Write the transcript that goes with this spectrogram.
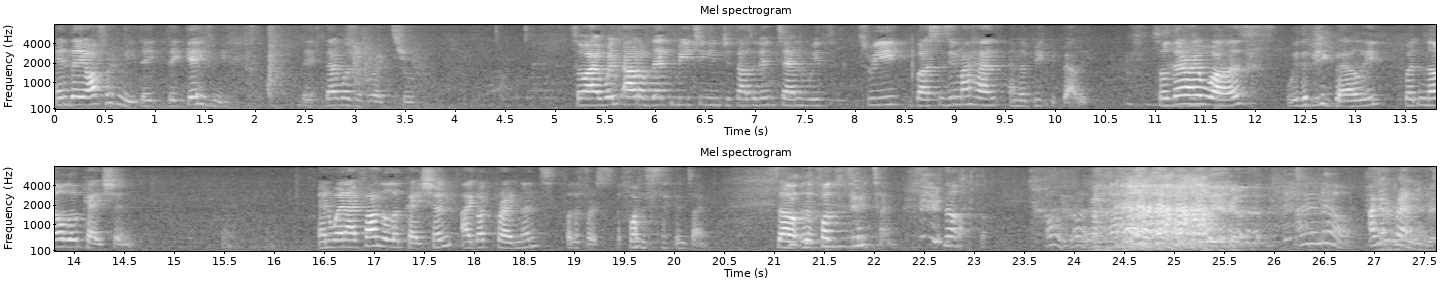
And they offered me, they, they gave me. They, that was a breakthrough. So I went out of that meeting in 2010 with three buses in my hand and a big belly. So there I was with a big belly, but no location. And when I found the location, I got pregnant for the first, for the second time. So for the third time. No. Oh God. I don't know. I got pregnant.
